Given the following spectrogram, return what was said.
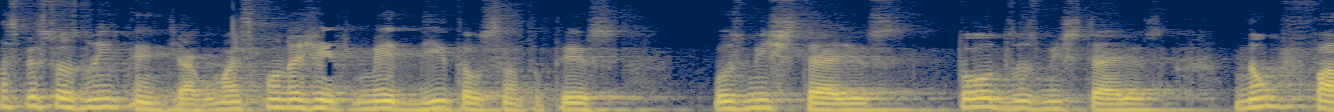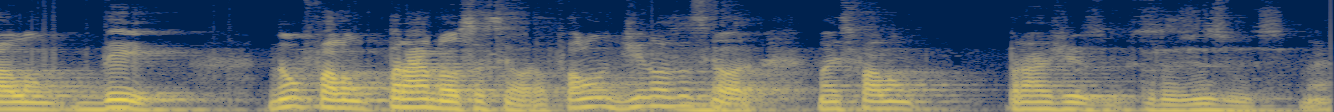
As pessoas não entendem, Tiago, mas quando a gente medita o Santo Terço, os mistérios, todos os mistérios, não falam de, não falam para Nossa Senhora, falam de Nossa Senhora, mas falam para Jesus. Para Jesus. Né?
